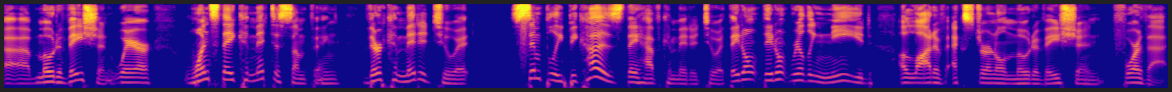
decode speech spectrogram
uh, motivation where once they commit to something, they're committed to it simply because they have committed to it. They don't they don't really need a lot of external motivation for that.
